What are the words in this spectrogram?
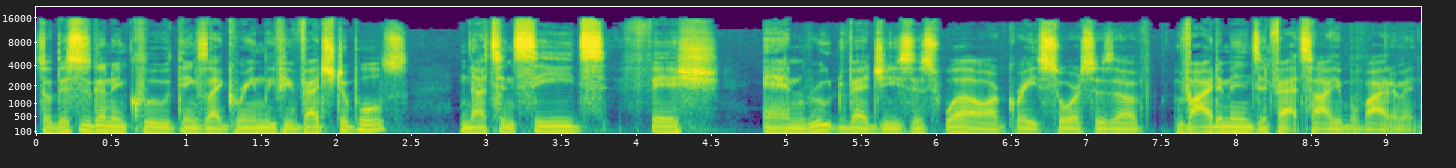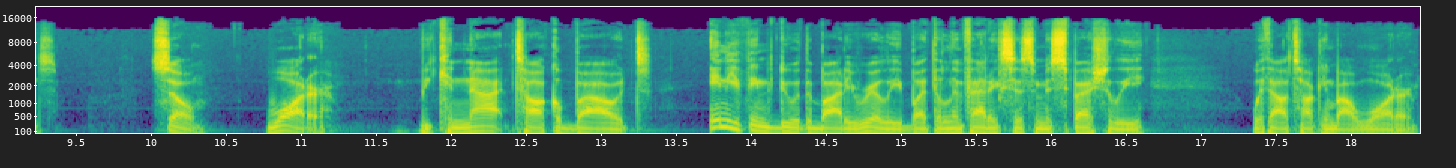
So this is going to include things like green leafy vegetables, nuts and seeds, fish, and root veggies as well are great sources of vitamins and fat soluble vitamins. So, water. We cannot talk about anything to do with the body really, but the lymphatic system especially without talking about water.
